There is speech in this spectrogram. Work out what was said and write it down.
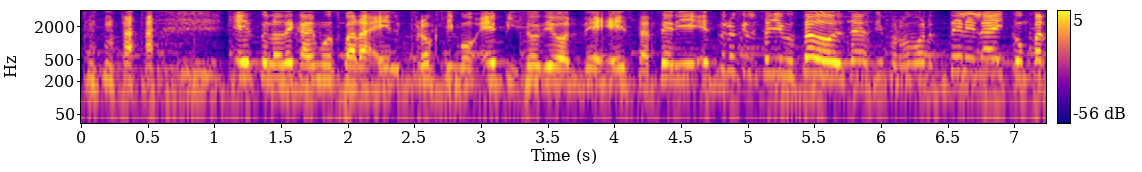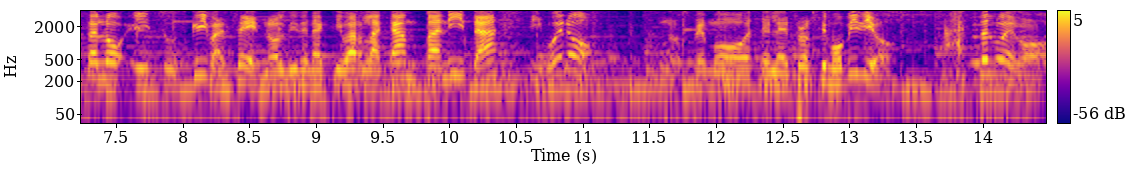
Esto lo dejaremos para el próximo episodio de esta serie. Espero que les haya gustado. De ser así, por favor, denle like, compártanlo y suscríbanse. No olviden activar la campanita. Y bueno, nos vemos en el próximo vídeo. Hasta luego.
